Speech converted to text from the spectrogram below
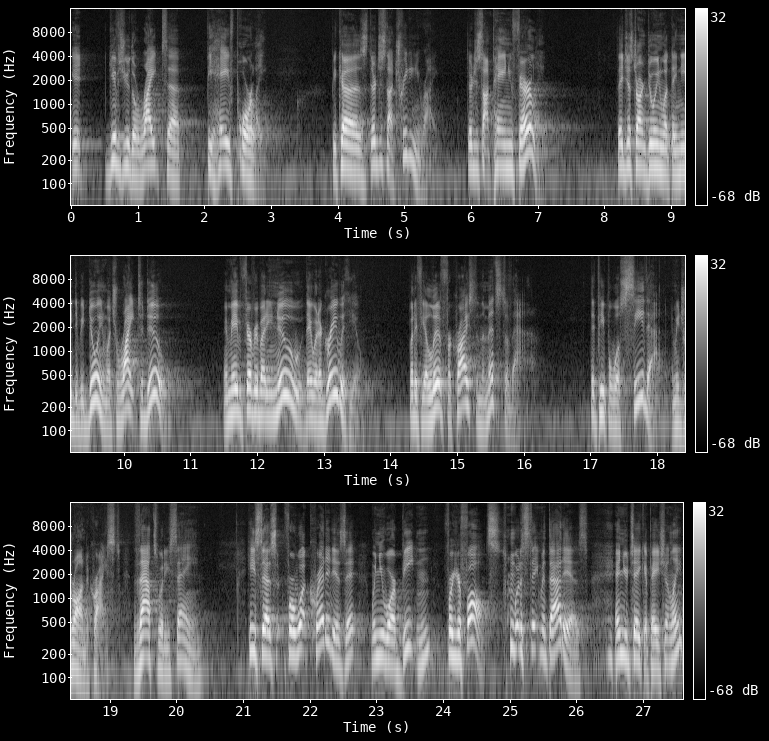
it gives you the right to behave poorly because they're just not treating you right. They're just not paying you fairly. They just aren't doing what they need to be doing, what's right to do. And maybe if everybody knew, they would agree with you. But if you live for Christ in the midst of that, that people will see that and be drawn to Christ. That's what he's saying. He says, For what credit is it when you are beaten for your faults? what a statement that is. And you take it patiently.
